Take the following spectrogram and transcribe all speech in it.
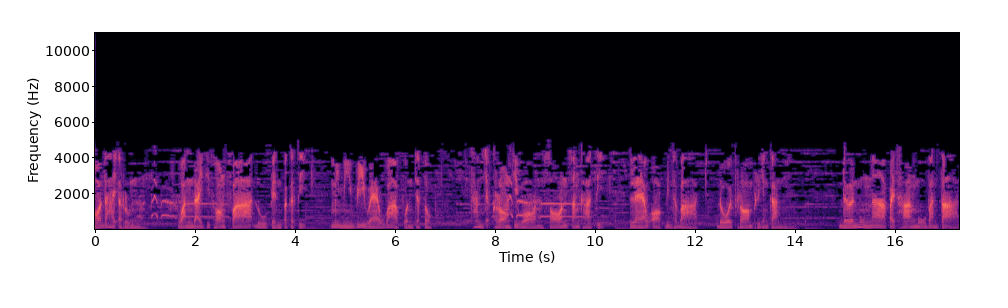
อได้อรุณ วันใดที่ท้องฟ้าดูเป็นปกติ ไม่มีวี่แววว่าฝนจะตก ท่านจะครองจีวร ซ้อนสังคาติ แล้วออกบิณฑบาตโดยพร้อมเพรียงกัน เดินมุ่งหน้าไปทางหมู่บ้านตาด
